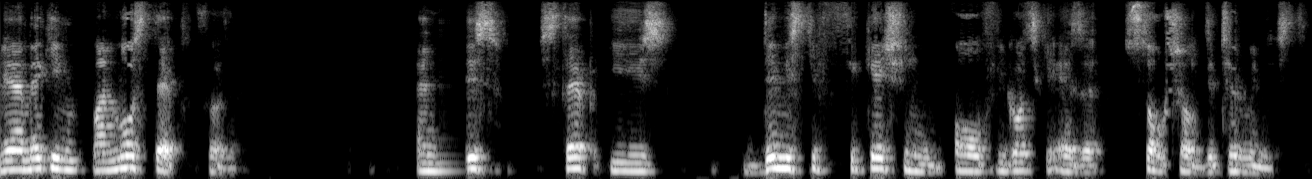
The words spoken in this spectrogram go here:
we are making one more step further. And this step is demystification of Vygotsky as a social determinist.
